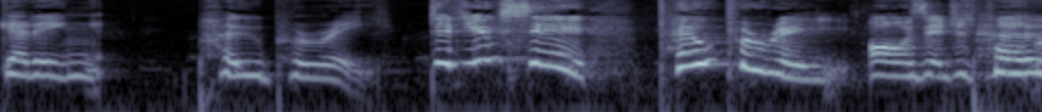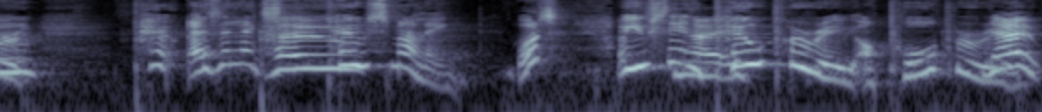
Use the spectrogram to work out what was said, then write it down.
getting potpourri. Did you say poopery? Or is it just Po- potpourri? Po- as in like Po- poo smelling? What? Are you saying No. poopery or potpourri? No,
